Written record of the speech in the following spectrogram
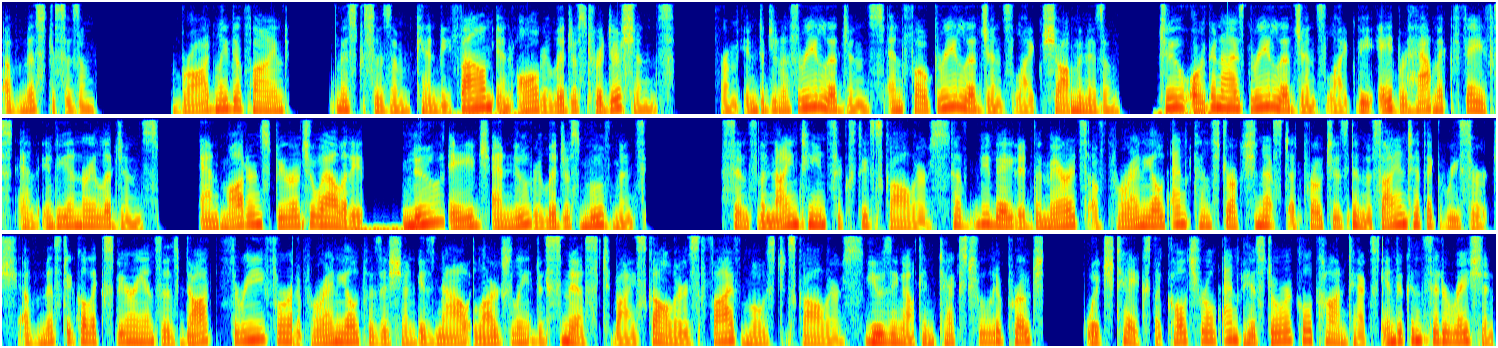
of mysticism. Broadly defined, mysticism can be found in all religious traditions, from indigenous religions and folk religions like shamanism, to organized religions like the Abrahamic faiths and Indian religions and modern spirituality, New Age and new religious movements. Since the 1960s scholars have debated the merits of perennial and constructionist approaches in the scientific research of mystical experiences. 3 For the perennial position is now largely dismissed by scholars 5 Most scholars using a contextual approach, which takes the cultural and historical context into consideration,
